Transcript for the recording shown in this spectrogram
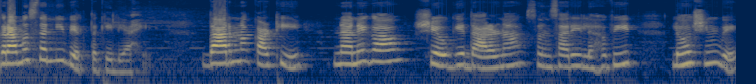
ग्रामस्थांनी व्यक्त केली आहे. दारणा काठी नाणेगाव शेवगे दारणा संसारी लहवीत लोहशिंगवे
